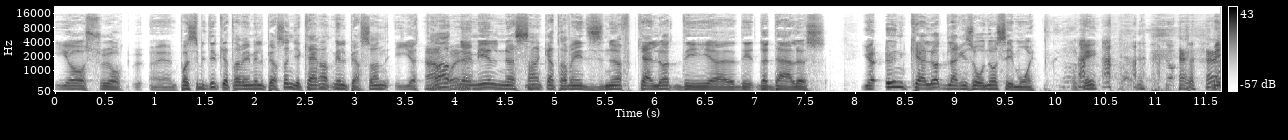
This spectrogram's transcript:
il y a sur euh, une possibilité de 80 000 personnes, il y a 40 000 personnes et il y a Ah, 39 ouais, 999 calottes des, euh, des- de Dallas. Il y a une calotte de l'Arizona, c'est moi. OK? Mais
